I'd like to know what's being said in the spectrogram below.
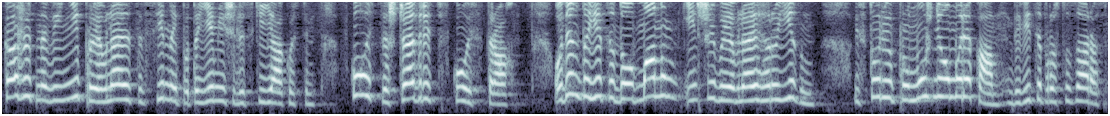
Кажуть, на війні проявляються всі найпотаємніші людські якості. В когось це щедрість, в когось страх. Один вдається до обману, інший виявляє героїзм. Історію про мужнього моряка дивіться просто зараз.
